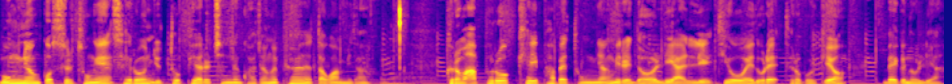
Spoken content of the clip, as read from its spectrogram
목련꽃을 통해 새로운 유토피아를 찾는 과정을 표현했다고 합니다. 그럼 앞으로 K-팝의 동양미를 널리 알릴 TO의 노래 들어볼게요. 매그놀리아.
